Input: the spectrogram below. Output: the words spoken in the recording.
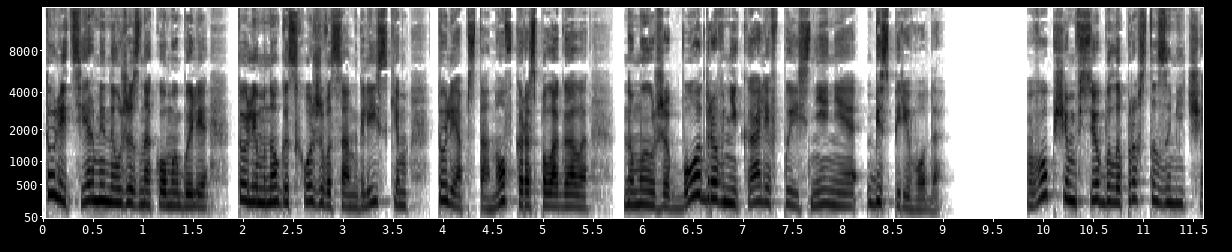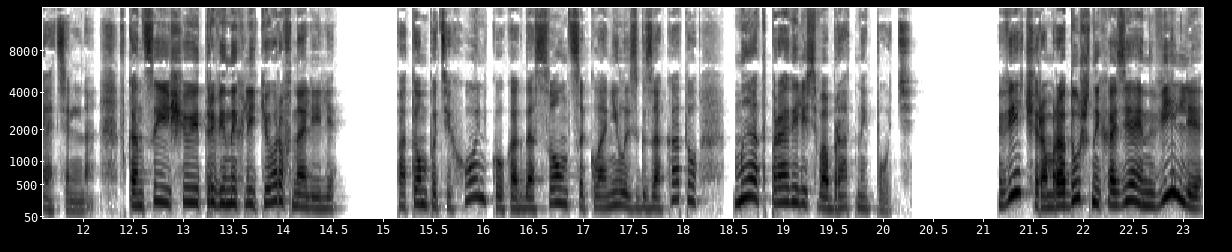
То ли термины уже знакомы были, то ли много схожего с английским, то ли обстановка располагала, но мы уже бодро вникали в пояснение без перевода. В общем, все было просто замечательно. В конце еще и травяных ликеров налили. Потом потихоньку, когда солнце клонилось к закату, мы отправились в обратный путь. Вечером радушный хозяин Вилли,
